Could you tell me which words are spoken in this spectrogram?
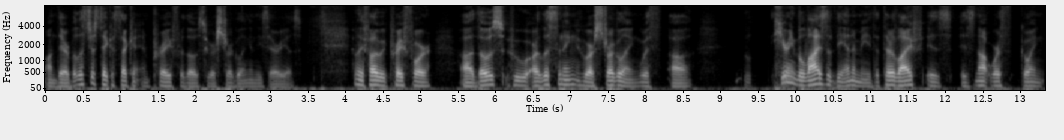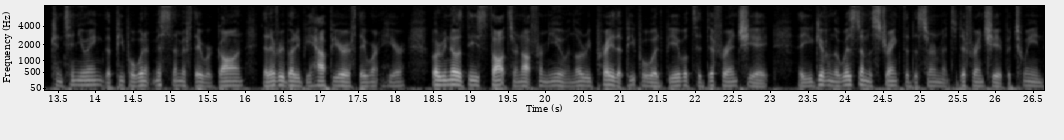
on there. But let's just take a second and pray for those who are struggling in these areas. Heavenly Father, we pray for uh, those who are listening, who are struggling with uh, hearing the lies of the enemy, that their life is, is not worth going continuing, that people wouldn't miss them if they were gone, that everybody be happier if they weren't here. Lord, we know that these thoughts are not from you. And Lord, we pray that people would be able to differentiate, that you give them the wisdom, the strength, the discernment to differentiate between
